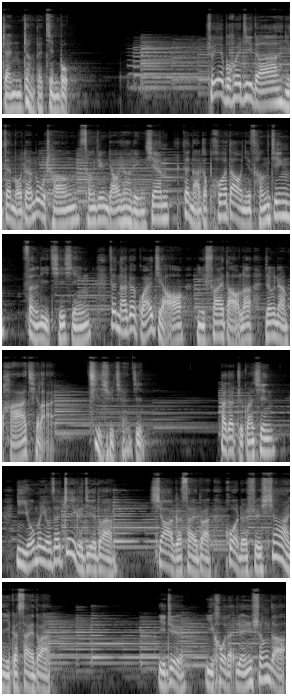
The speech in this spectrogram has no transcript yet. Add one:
真正的进步。谁也不会记得你在某段路程曾经遥遥领先，在哪个坡道你曾经奋力骑行，在哪个拐角你摔倒了仍然爬起来继续前进。大家只关心你有没有在这个阶段。下个赛段，或者是下一个赛段，以致以后的人生的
